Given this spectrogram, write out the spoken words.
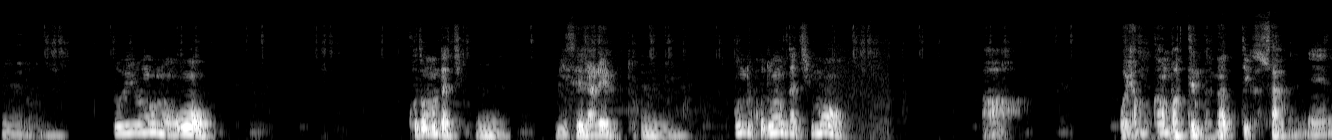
うん。そういうものを子供たちにうん。見せられると、うん。今度子供たちも、ああ、親も頑張ってんだなっていうかそうさだ、ね。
